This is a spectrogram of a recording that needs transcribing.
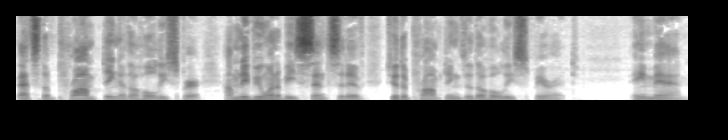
That's the prompting of the Holy Spirit. How many of you want to be sensitive to the promptings of the Holy Spirit? Amen.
